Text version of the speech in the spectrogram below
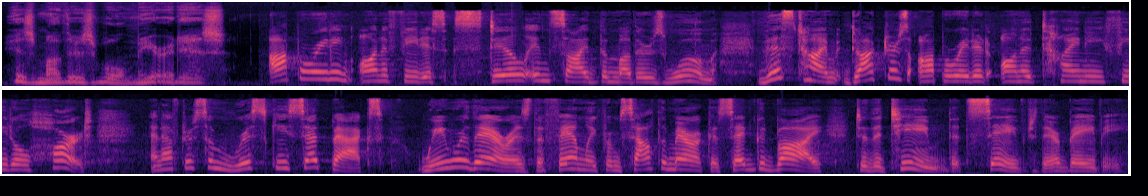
his mother's womb. Here it is operating on a fetus still inside the mother's womb. This time, doctors operated on a tiny fetal heart. And after some risky setbacks, we were there as the family from South America said goodbye to the team that saved their baby.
